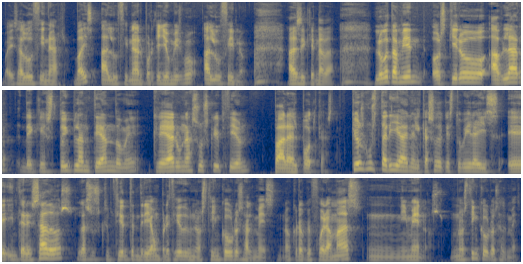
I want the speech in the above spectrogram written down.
vais a alucinar, vais a alucinar, porque yo mismo alucino. Así que nada. Luego también os quiero hablar de que estoy planteándome crear una suscripción para el podcast. ¿Qué os gustaría en el caso de que estuvierais eh, interesados? La suscripción tendría un precio de unos 5 euros al mes. No creo que fuera más ni menos. Unos 5 euros al mes.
